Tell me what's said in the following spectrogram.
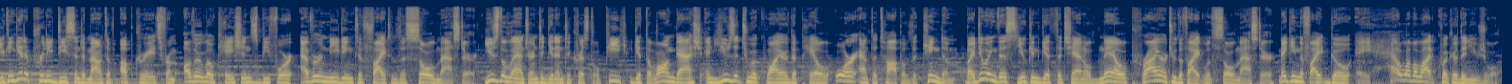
You can get a pretty decent amount of upgrades from other locations before ever needing to fight the Soul Master. Use the lantern to get into Crystal Peak, get the long dash, and use it to acquire the Pale Ore at the top of the kingdom. By doing this, you can get the channeled nail prior to the fight with Soul Master, making the fight go a hell of a lot quicker than usual.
